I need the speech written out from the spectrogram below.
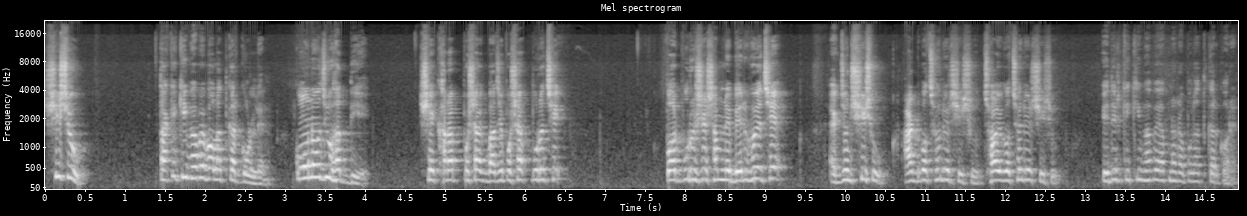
শিশু। তাকে কীভাবে বলাৎকার করলেন? কোন অজুহাত দিয়ে? সে খারাপ পোশাক, বাজে পোশাক পরেছে? পরপুরুষের সামনে বের হয়েছে একজন শিশু, আট বছরের শিশু, ছয় বছরের শিশু। এদেরকে কীভাবে আপনারা বলাৎকার করেন?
